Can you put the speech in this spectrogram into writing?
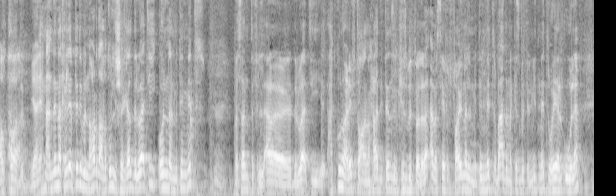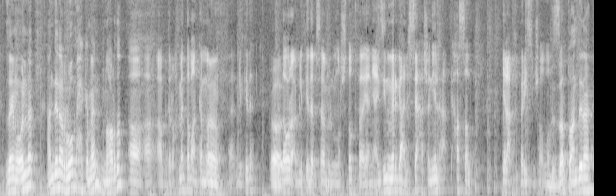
القادم آه. يعني إحنا عندنا خلينا نبتدي بالنهاردة على طول اللي شغال دلوقتي قلنا ال 200 متر بس أنت في الأ- دلوقتي هتكونوا عرفتوا على المرحلة دي تنزل كسبت ولا لأ بس هي في الفاينل ال 200 متر بعد ما كسبت ال 100 متر وهي الأولى زي ما قلنا عندنا الرمح كمان النهارده آه آه عبد الرحمن طبعا كان آه. موقوف قبل كده آه. في دورة قبل كده بسبب المنشطات فيعني عايزينه يرجع للساحة عشان يلحق يحصل يلعب في باريس إن شاء الله. بالظبط. وعندنا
